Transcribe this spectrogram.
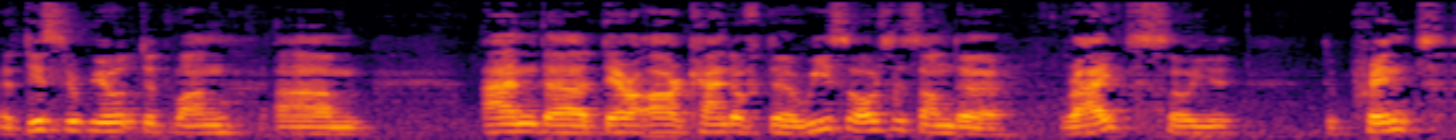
a distributed one. Um, and uh, there are kind of the resources on the right. So you, the print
